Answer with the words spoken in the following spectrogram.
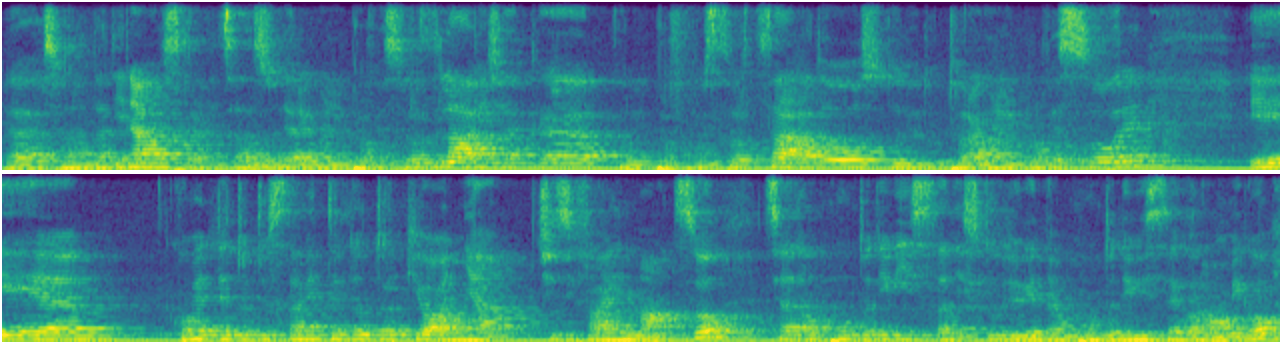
eh, sono andata in Austria, ho iniziato a studiare con il professor Slavicek, con il professor Sato, studio tuttora con il professore e ehm, come ha detto giustamente il dottor Chiogna ci si fa il mazzo, sia da un punto di vista di studio che da un punto di vista economico,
